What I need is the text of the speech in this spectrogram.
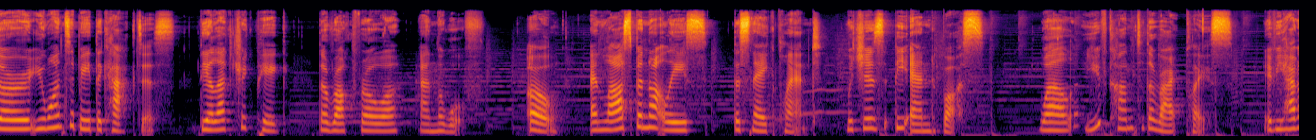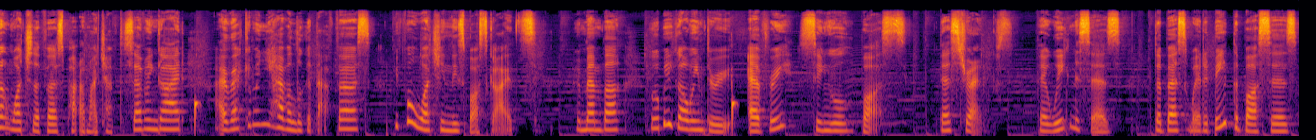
So you want to beat the cactus, the electric pig, the rock thrower, and the wolf. Oh, and last but not least, the snake plant, which is the end boss. Well, you've come to the right place. If you haven't watched the first part of my chapter 7 guide, I recommend you have a look at that first before watching these boss guides. Remember, we'll be going through every single boss, their strengths, their weaknesses, the best way to beat the bosses,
